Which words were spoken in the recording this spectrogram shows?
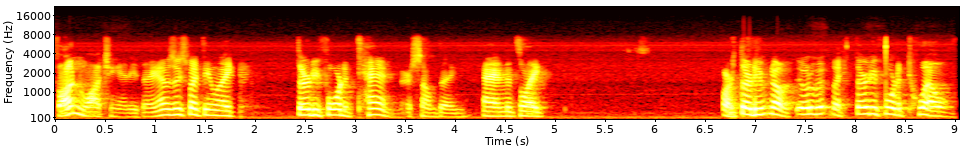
fun watching anything. I was expecting like 34 to 10 or something, and it's like or 30 no it would have been like 34 to 12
